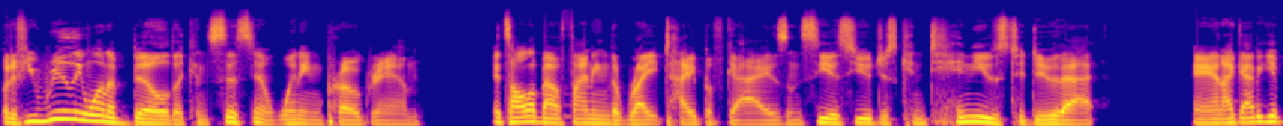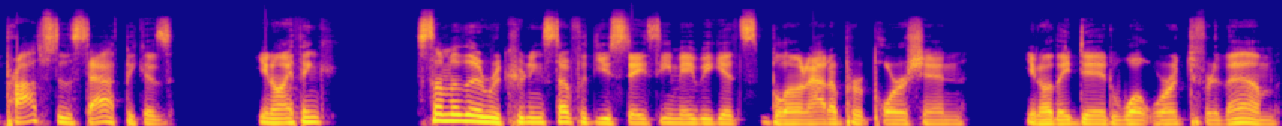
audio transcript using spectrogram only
But if you really want to build a consistent winning program, it's all about finding the right type of guys. And CSU just continues to do that. And I got to give props to the staff because, you know, I think some of the recruiting stuff with Eustachy, maybe gets blown out of proportion. You know, they did what worked for them,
